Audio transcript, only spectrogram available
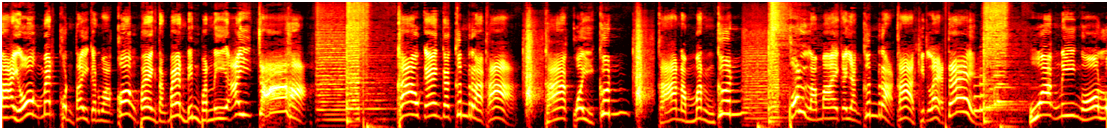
ตายโองแมดคนไทยกันว่าข้องแพงต่างแผ่นดินพันนีไอ้จ้า ข้าวแกงก็ขึ้นราคาค่ากล้วยขึ้นค่าน้ำมันขึ้นผลไม้ก็ยังขึ้นราคาคิดแล่เต้ว่างนี้งอโล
